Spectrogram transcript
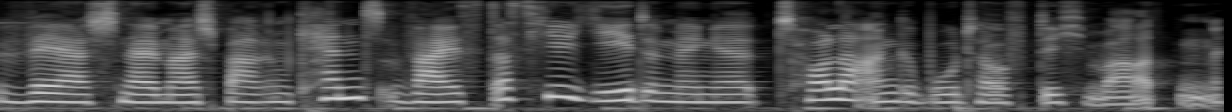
Wer schnell mal sparen kennt, weiß, dass hier jede Menge toller Angebote auf dich warten.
